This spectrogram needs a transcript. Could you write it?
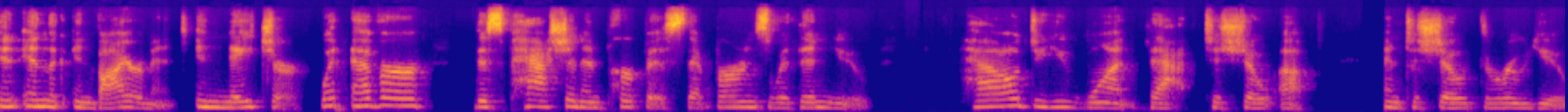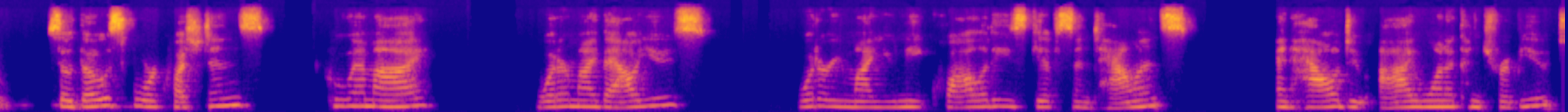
in, in the environment, in nature, whatever this passion and purpose that burns within you? How do you want that to show up and to show through you? So, those four questions who am I? What are my values? What are my unique qualities, gifts, and talents? And how do I want to contribute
